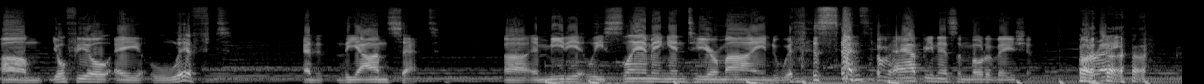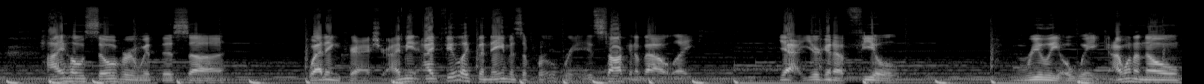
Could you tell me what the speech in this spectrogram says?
Um, you'll feel a lift at the onset, uh, immediately slamming into your mind with a sense of happiness and motivation. All right, high hosts over with this uh, wedding crasher. I mean, I feel like the name is appropriate. It's talking about like, yeah, you're gonna feel really awake. I want to know.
